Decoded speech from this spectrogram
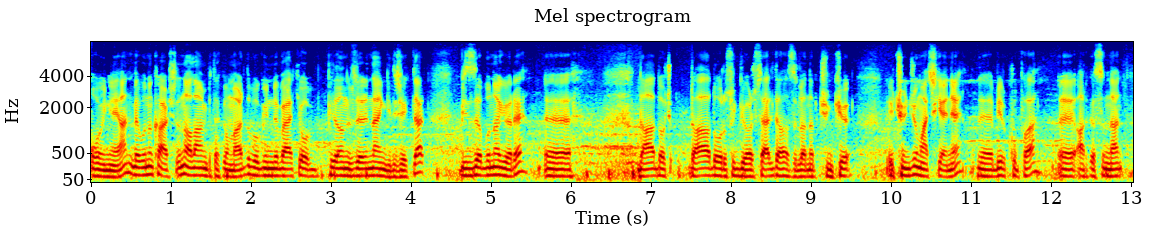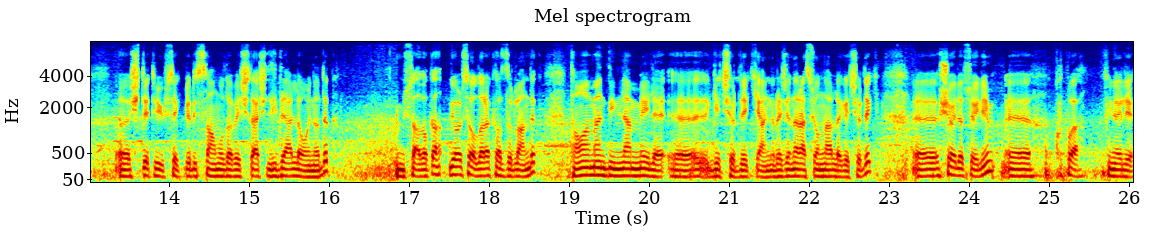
oynayan ve bunun karşılığını alan bir takım vardı. Bugün de belki o plan üzerinden gidecekler. Biz de buna göre e, daha do- daha doğrusu görselde hazırlanıp çünkü üçüncü maç gene e, bir kupa e, arkasından e, şiddeti yüksek bir İstanbul'da Beşiktaş liderle oynadık. Müsabaka görsel olarak hazırlandık. Tamamen dinlenmeyle e, geçirdik yani rejenerasyonlarla geçirdik. E, şöyle söyleyeyim e, kupa finali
